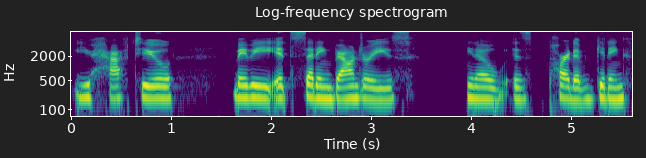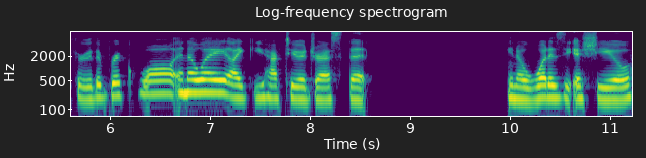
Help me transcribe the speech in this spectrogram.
you have to maybe it's setting boundaries you know is part of getting through the brick wall in a way. Like you have to address that you know what is the issue?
